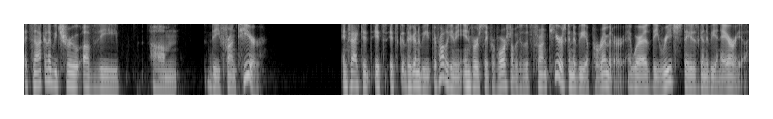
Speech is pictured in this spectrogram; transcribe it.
it's not going to be true of the um, the frontier. In fact, it, it's it's they're going to be they're probably going to be inversely proportional because the frontier is going to be a perimeter, whereas the reach state is going to be an area.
